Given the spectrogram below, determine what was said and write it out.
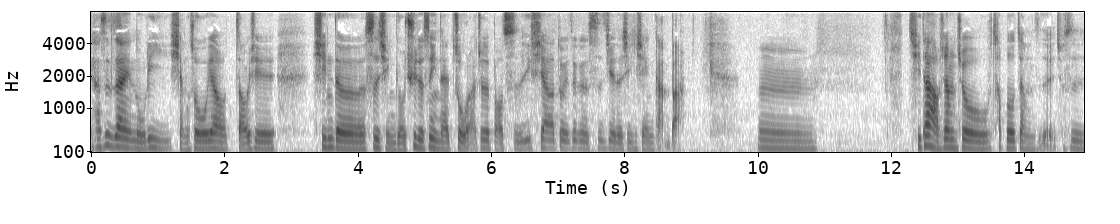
还是在努力想说要找一些新的事情、有趣的事情来做啦，就是保持一下对这个世界的新鲜感吧。嗯，其他好像就差不多这样子，就是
